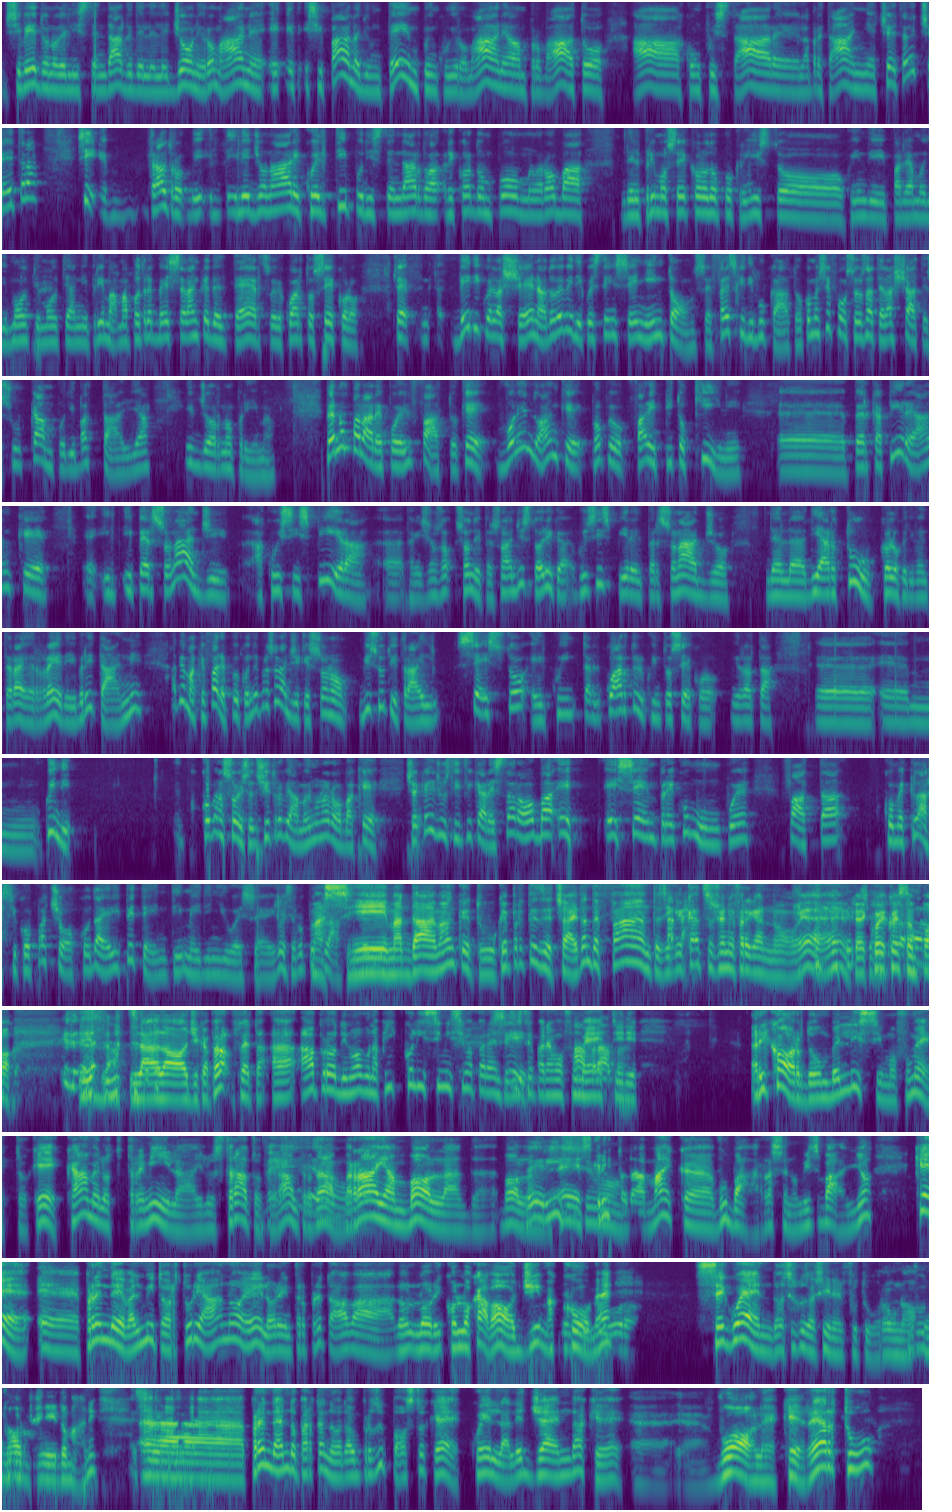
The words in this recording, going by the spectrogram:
si vedono degli stendardi delle legioni romane e, e- e si parla di un tempo in cui i romani avevano provato a conquistare la Bretagna, eccetera, eccetera. Sì, tra l'altro i, i legionari, quel tipo di stendardo ah, ricorda un po' una roba del primo secolo d.C., quindi parliamo di molti, molti anni prima, ma potrebbe essere anche del terzo, del quarto secolo. Cioè, vedi quella scena dove vedi queste insegne intonse, fresche di bucato, come se fossero state lasciate sul campo di battaglia il giorno prima. Per non parlare poi del fatto che, volendo anche proprio fare i pitocchini, eh, per capire anche eh, i, i personaggi a cui si ispira, eh, perché ci sono, sono dei personaggi storici a cui si ispira il personaggio del, di Artù, quello che diventerà il re dei Britanni, abbiamo a che fare poi con dei personaggi che sono vissuti tra il sesto e il, quinto, il quarto e il quinto secolo, in realtà. Eh, ehm, quindi come al solito ci troviamo in una roba che cerca di giustificare sta roba è, è sempre e comunque fatta come classico paciocco dai ripetenti made in USA. Questo è proprio Ma classico. sì, ma dai, ma anche tu, che pretese c'hai? Tanto è fantasy, che cazzo ce ne frega a noi? Eh? Che- que- questa è un po' la, Esatto. la logica. Però aspetta, a- apro di nuovo una piccolissimissima parentesi, Sì. che parliamo Ah, fumetti. brava. di- Ricordo un bellissimo fumetto che Camelot 3000, illustrato peraltro da Vero. Brian Bollard, Bollard è scritto da Mike V. Barr, se non mi sbaglio, che eh, prendeva il mito arturiano e lo reinterpretava, lo, lo ricollocava oggi, ma Nel come? futuro. Seguendo, scusa, sì, nel futuro, un futuro. oggi, domani, Eh sì, eh, prendendo, partendo da un presupposto che è quella leggenda che eh, vuole che Re Artù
